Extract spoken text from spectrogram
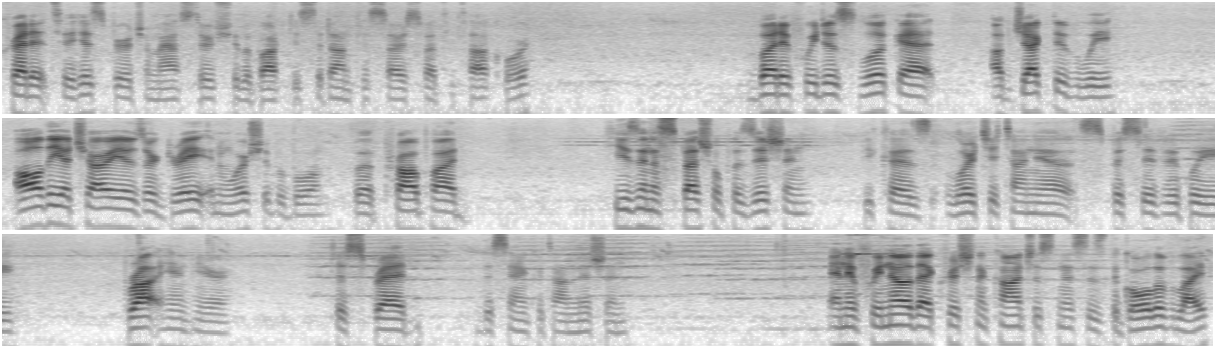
credit to his spiritual master, Srila Bhakti Siddhanta Saraswati Thakur. But if we just look at objectively, all the acharyas are great and worshipable, but Prabhupada, he's in a special position because Lord Chaitanya specifically brought him here to spread the Sankirtan mission. And if we know that Krishna consciousness is the goal of life,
